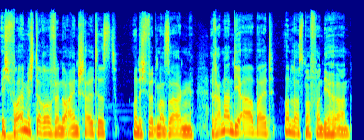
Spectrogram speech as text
Ich freue mich darauf, wenn du einschaltest und ich würde mal sagen, ran an die Arbeit und lass mal von dir hören.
